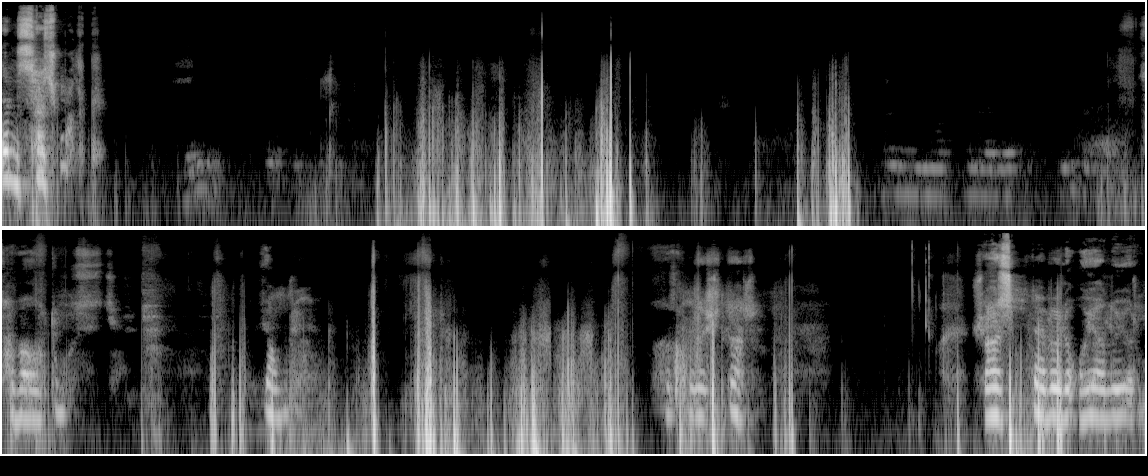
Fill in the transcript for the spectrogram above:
değil mi saçmalık. Sabah oldu mu sizce? Yağmur. Arkadaşlar. Şu an sizi böyle oyalıyorum.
